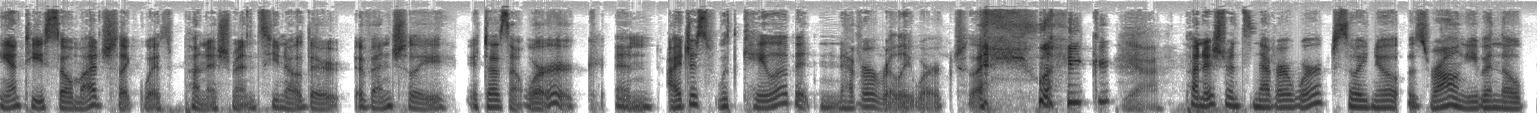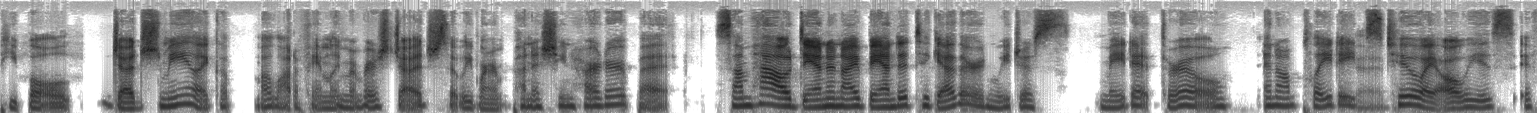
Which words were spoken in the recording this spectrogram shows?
ante so much, like with punishments, you know, there eventually it doesn't work. And I just, with Caleb, it never really worked. Like, like yeah, punishments never worked. So I knew it was wrong, even though people judged me, like a, a lot of family members judged that we weren't punishing harder. But somehow Dan and I banded together and we just made it through. And on play dates Good. too, I always, if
